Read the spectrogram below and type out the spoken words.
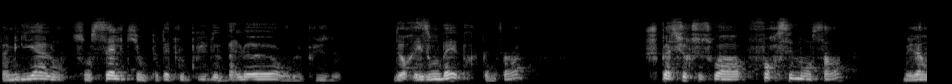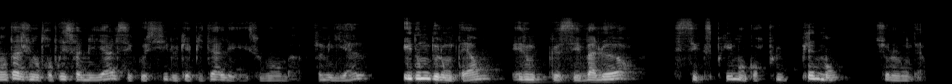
familiales sont celles qui ont peut-être le plus de valeur ou le plus de, de raison d'être, comme ça. Je suis pas sûr que ce soit forcément ça, mais l'avantage d'une entreprise familiale, c'est qu'aussi le capital est souvent bah, familial et donc de long terme, et donc que ces valeurs s'expriment encore plus pleinement sur le long terme.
